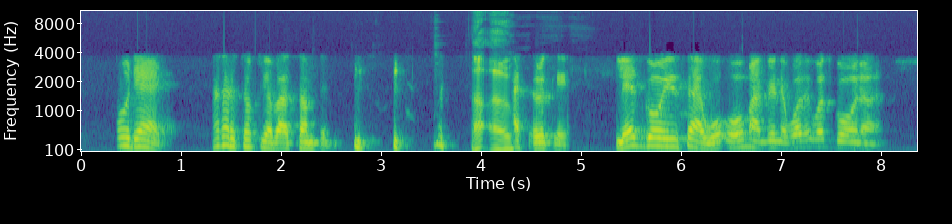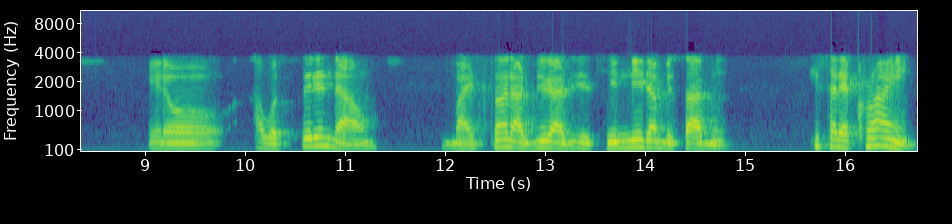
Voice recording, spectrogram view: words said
oh, Dad, I got to talk to you about something. uh oh. I said, okay, let's go inside. Oh, my goodness, what, what's going on? You know, I was sitting down my son, as big as he is, he kneeled beside me. He started crying.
